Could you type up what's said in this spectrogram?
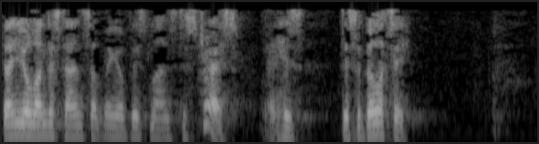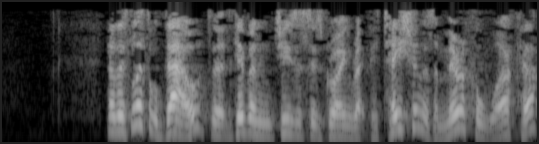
then you'll understand something of this man's distress, his disability. Now, there's little doubt that given Jesus' growing reputation as a miracle worker,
